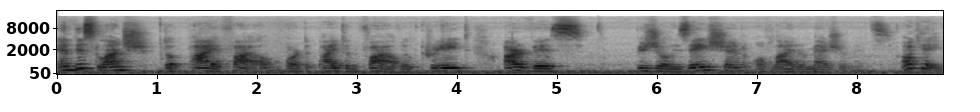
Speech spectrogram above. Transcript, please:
and this launch.py file or the python file will create rviz visualization of lidar measurements okay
